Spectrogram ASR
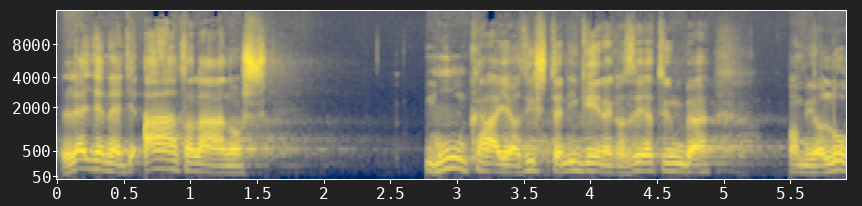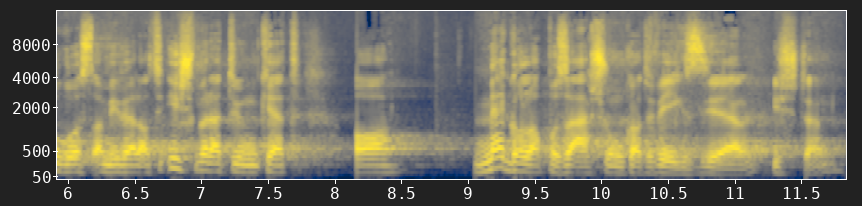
Legyen egy általános munkája az Isten igének az életünkbe, ami a logosz, amivel az ismeretünket, a megalapozásunkat végzi el Isten.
